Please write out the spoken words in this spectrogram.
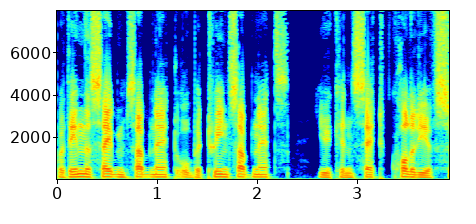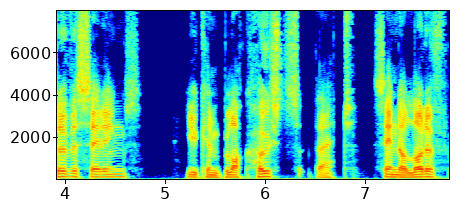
within the same subnet or between subnets. You can set quality of service settings. You can block hosts that send a lot of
